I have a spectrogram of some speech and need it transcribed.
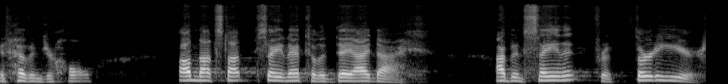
and heaven's your home. I'll not stop saying that till the day I die. I've been saying it for 30 years.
